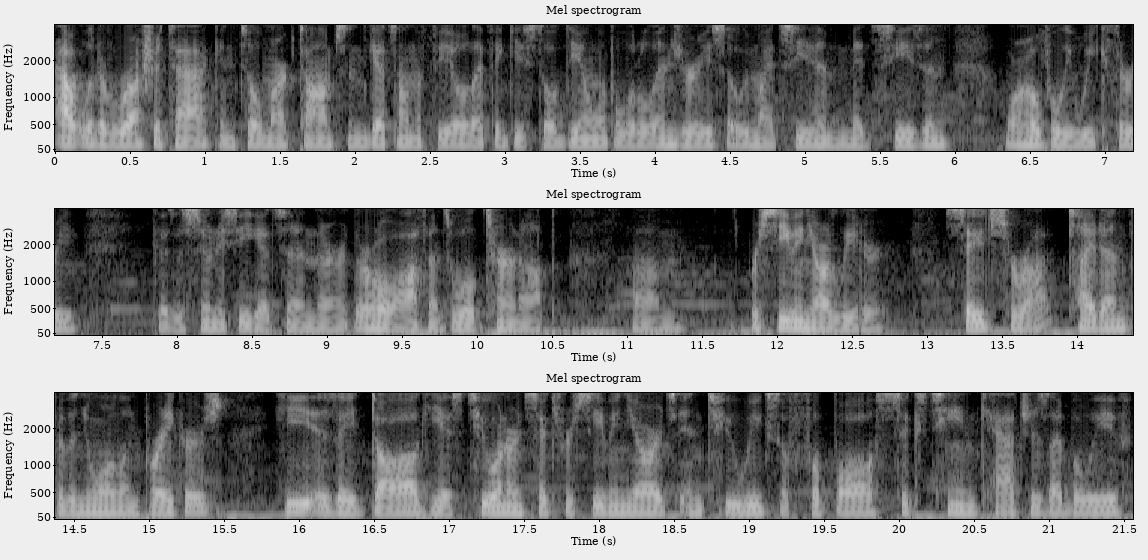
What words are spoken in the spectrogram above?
outlet of rush attack until Mark Thompson gets on the field. I think he's still dealing with a little injury, so we might see him mid-season or hopefully week three, because as soon as he gets in, their their whole offense will turn up. Um, receiving yard leader Sage Surratt, tight end for the New Orleans Breakers. He is a dog. He has 206 receiving yards in two weeks of football, 16 catches, I believe.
